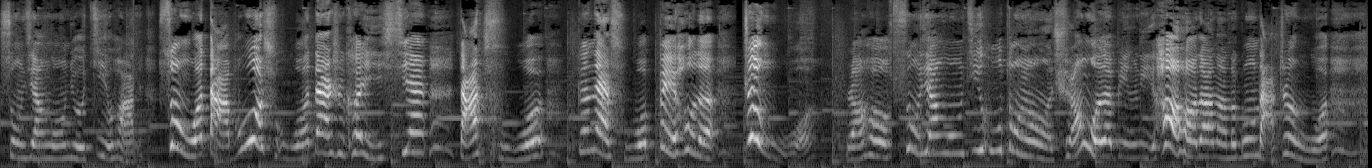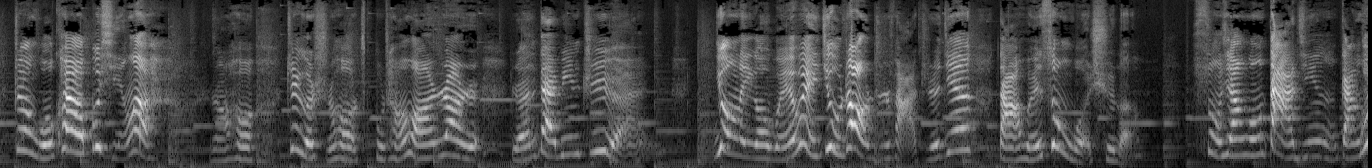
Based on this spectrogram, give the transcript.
宋襄公就计划，宋国打不过楚国，但是可以先打楚国跟在楚国背后的郑国。然后宋襄公几乎动用了全国的兵力，浩浩荡荡地攻打郑国，郑国快要不行了。然后这个时候，楚成王让人人带兵支援，用了一个围魏救赵之法，直接打回宋国去了。宋襄公大惊，赶快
